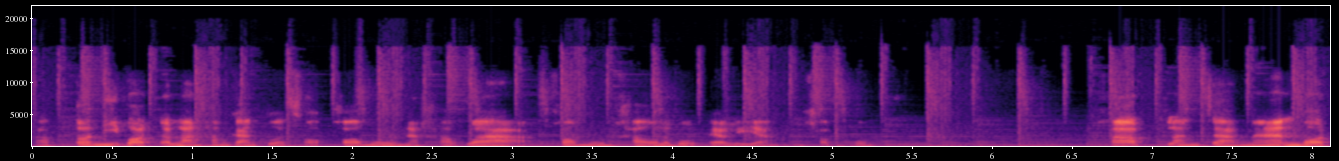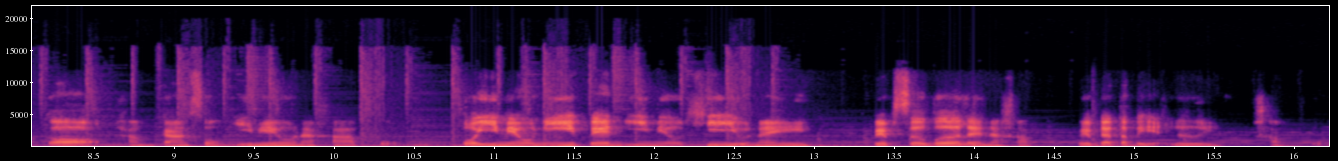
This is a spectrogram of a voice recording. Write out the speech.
ครับตอนนี้บอทกำลังทำการตรวจสอบข้อมูลนะครับ ว่าข้อมูลเข้าระบบแล้วหรือยังนะครับผม ครับ หลังจากนั้นบอทก็ทำการส่งอีเมลนะครับผมตัวอีเมลนี้เป็นอีเมลที่อยู่ในเว็บเซิร์ฟเวอร์เลยนะครับ เว็บดัตเตอร์เบสเลยครับผม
